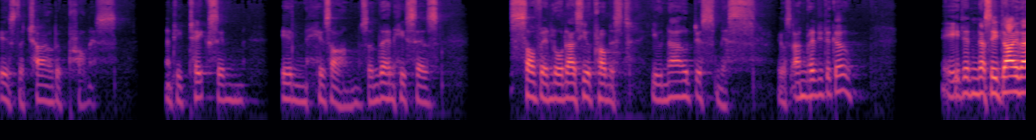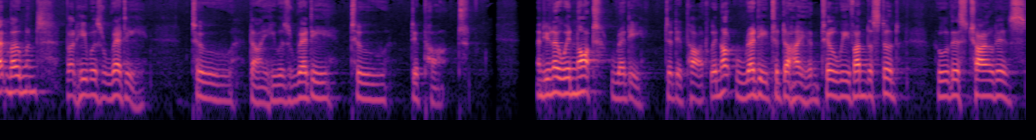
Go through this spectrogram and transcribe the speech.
is the child of promise. And he takes him in his arms. And then he says, Sovereign Lord, as you promised, you now dismiss. He goes, I'm ready to go. He didn't necessarily die that moment, but he was ready to die. He was ready to depart. And you know, we're not ready to depart. We're not ready to die until we've understood who this child is.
